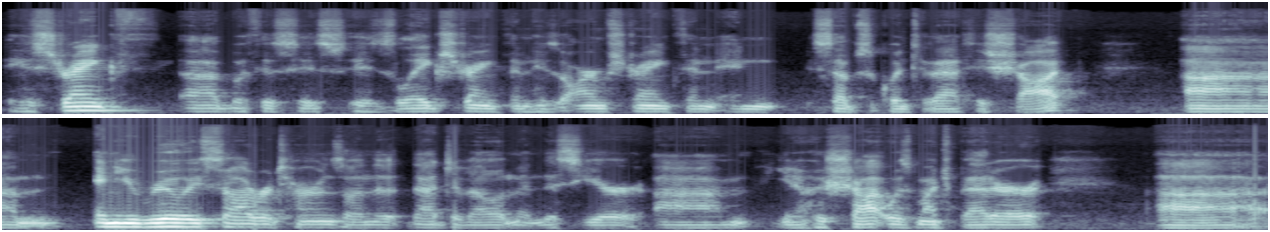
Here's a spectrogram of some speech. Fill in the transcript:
his strength, uh, both his, his, his leg strength and his arm strength, and, and subsequent to that, his shot. Um, and you really saw returns on the, that development this year. Um, you know, his shot was much better. Uh,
